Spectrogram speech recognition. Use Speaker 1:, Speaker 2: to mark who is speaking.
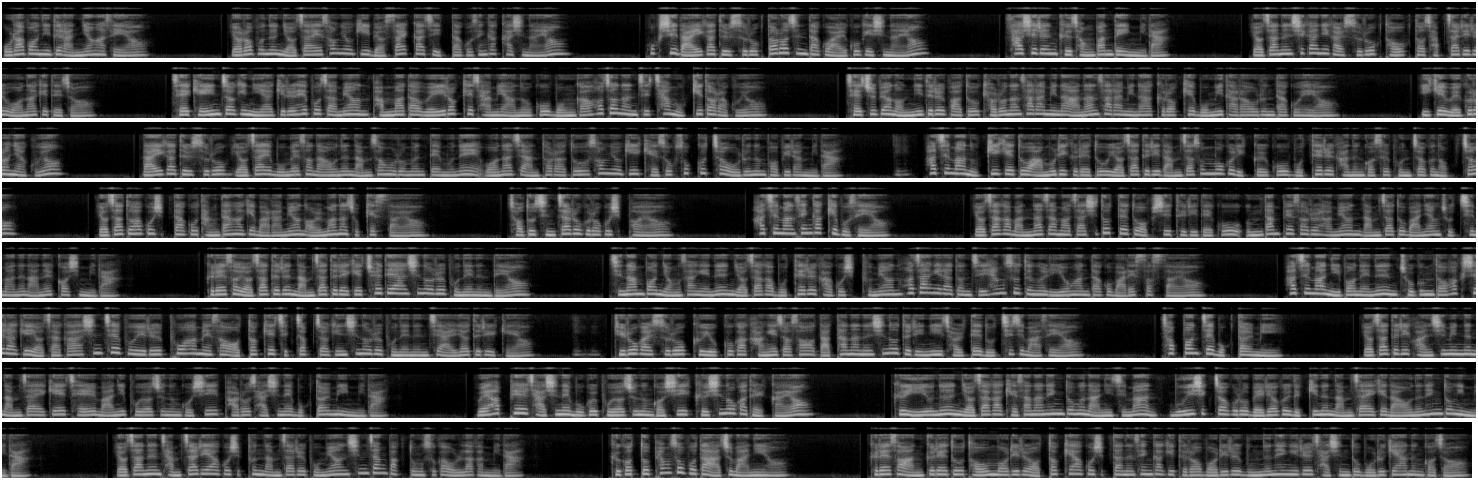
Speaker 1: 오라버니들 안녕하세요. 여러분은 여자의 성욕이 몇 살까지 있다고 생각하시나요? 혹시 나이가 들수록 떨어진다고 알고 계시나요? 사실은 그 정반대입니다. 여자는 시간이 갈수록 더욱더 잡자리를 원하게 되죠. 제 개인적인 이야기를 해보자면 밤마다 왜 이렇게 잠이 안 오고 뭔가 허전한지 참 웃기더라고요. 제 주변 언니들을 봐도 결혼한 사람이나 안 한 사람이나 그렇게 몸이 달아오른다고 해요. 이게 왜 그러냐고요? 나이가 들수록 여자의 몸에서 나오는 남성 호르몬 때문에 원하지 않더라도 성욕이 계속 솟구쳐 오르는 법이랍니다. 하지만 웃기게도 아무리 그래도 여자들이 남자 손목을 이끌고 모텔을 가는 것을 본 적은 없죠? 여자도 하고 싶다고 당당하게 말하면 얼마나 좋겠어요. 저도 진짜로 그러고 싶어요. 하지만 생각해보세요. 여자가 만나자마자 시도 때도 없이 들이대고 음담패설을 하면 남자도 마냥 좋지만은 않을 것입니다. 그래서 여자들은 남자들에게 최대한 신호를 보내는데요. 지난번 영상에는 여자가 모텔을 가고 싶으면 화장이라든지 향수 등을 이용한다고 말했었어요. 하지만 이번에는 조금 더 확실하게 여자가 신체 부위를 포함해서 어떻게 직접적인 신호를 보내는지 알려드릴게요. 뒤로 갈수록 그 욕구가 강해져서 나타나는 신호들이니 절대 놓치지 마세요. 첫 번째 목덜미. 여자들이 관심 있는 남자에게 제일 많이 보여주는 곳이 바로 자신의 목덜미입니다. 왜 하필 자신의 목을 보여주는 것이 그 신호가 될까요? 그 이유는 여자가 계산한 행동은 아니지만 무의식적으로 매력을 느끼는 남자에게 나오는 행동입니다. 여자는 잠자리 하고 싶은 남자를 보면 심장 박동수가 올라갑니다. 그것도 평소보다 아주 많이요. 그래서 안 그래도 더운 머리를 어떻게 하고 싶다는 생각이 들어 머리를 묶는 행위를 자신도 모르게 하는 거죠.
